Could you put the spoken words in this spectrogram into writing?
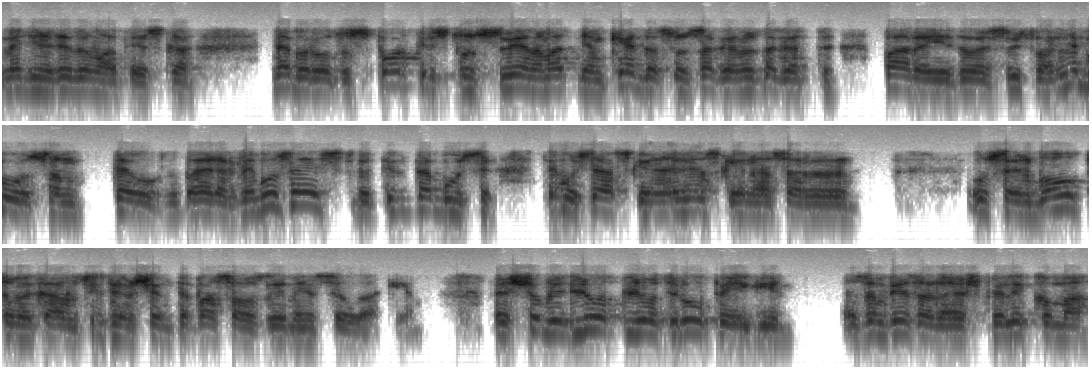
mēģiniet iedomāties, ka nebarot uz sportistus, vienam atņem kedas un saka, nu tagad pārējie vairs vispār nebūs un tev vairāk nebūs ēst, bet tā būs, te būs jāskienās ar Usainu Boltu vai kādiem citiem šiem te pasaules līmeņa cilvēkiem. Mēs šobrīd ļoti, ļoti rūpīgi esam piestrādājuši pie likuma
